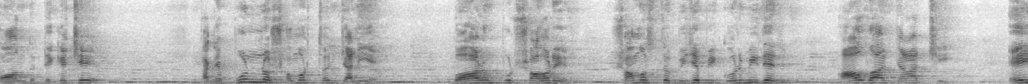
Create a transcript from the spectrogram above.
বন্ধ ডেকেছে, তাকে পূর্ণ সমর্থন জানিয়ে বহরমপুর শহরের সমস্ত বিজেপি কর্মীদের আহ্বান জানাচ্ছি, এই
